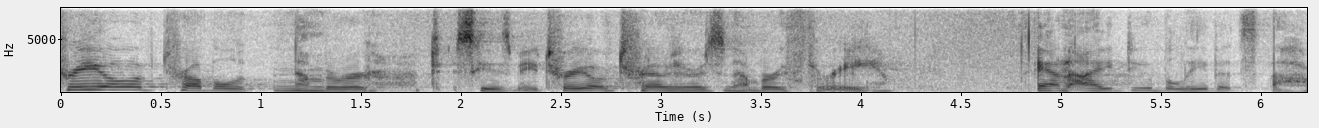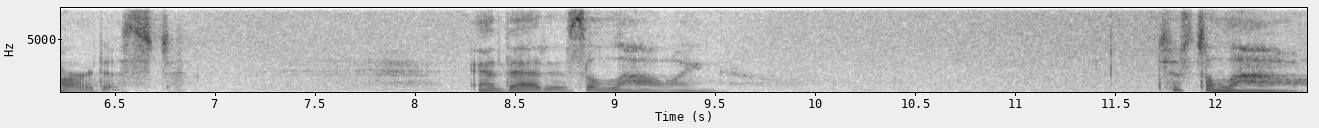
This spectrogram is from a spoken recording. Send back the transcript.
Trio of trouble number, excuse me, trio of treasures number three. And I do believe it's the hardest. And that is allowing. Just allow.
